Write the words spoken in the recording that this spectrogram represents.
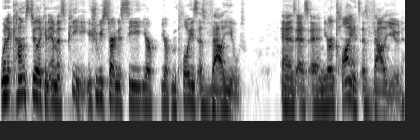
when it comes to like an MSP, you should be starting to see your your employees as valued as as and your clients as valued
